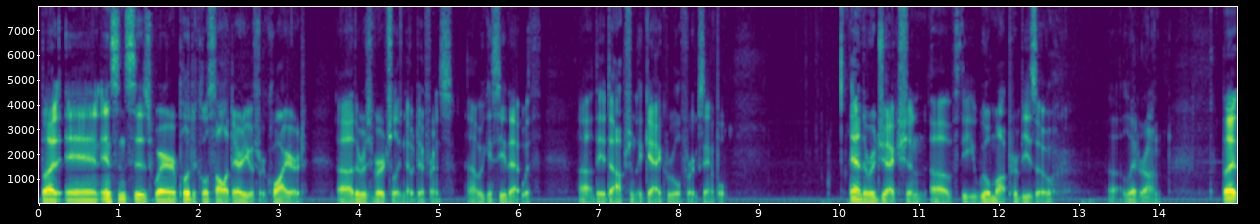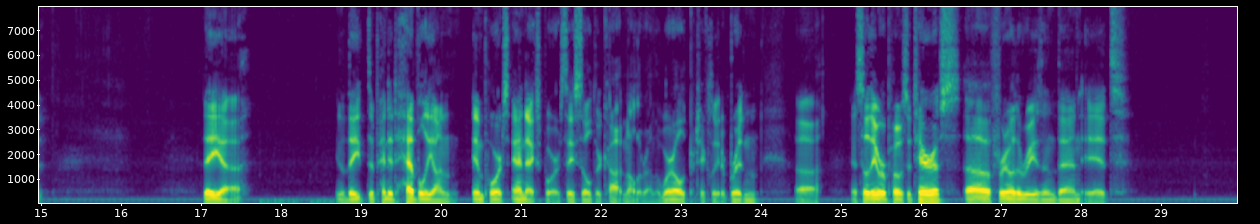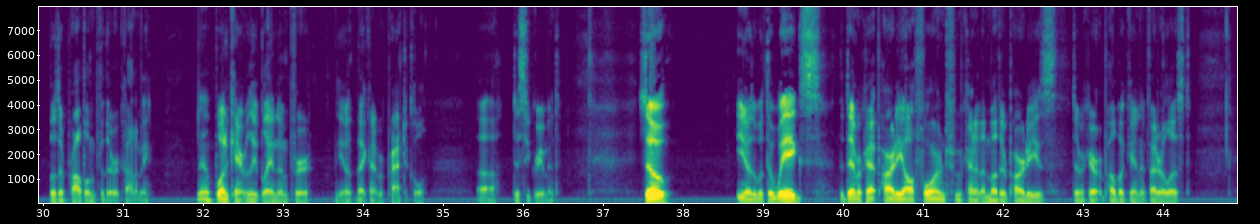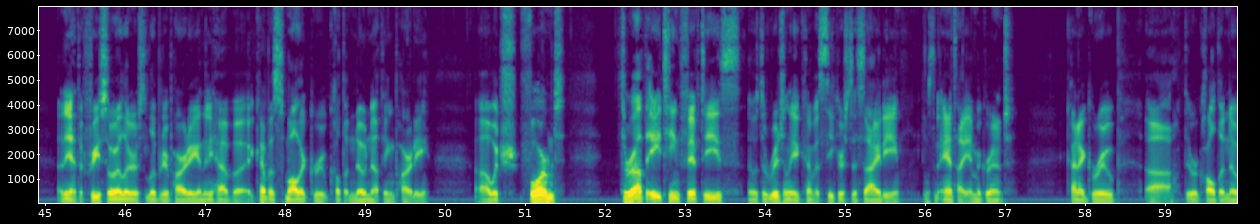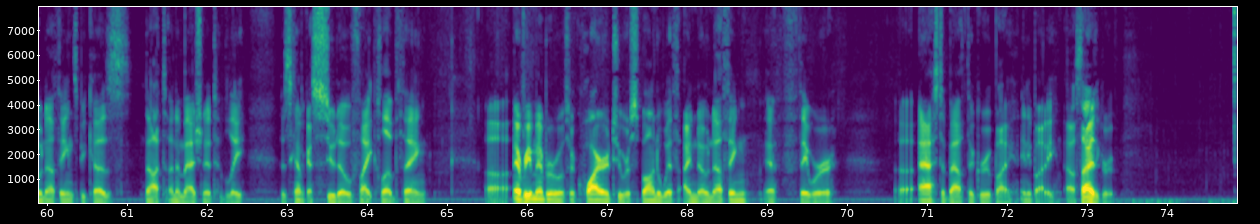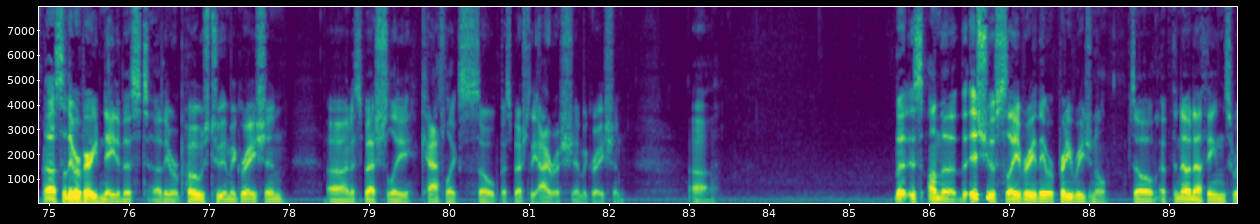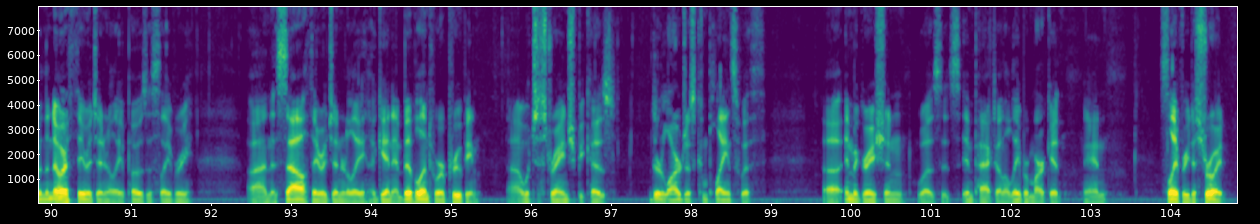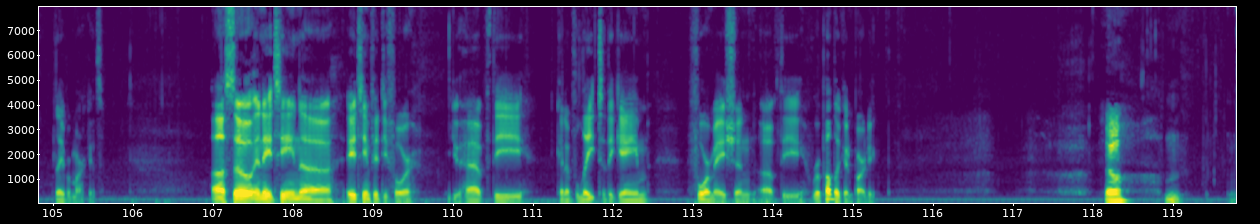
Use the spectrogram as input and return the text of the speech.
but in instances where political solidarity was required, uh, there was virtually no difference. Uh, we can see that with the adoption of the gag rule, for example, and the rejection of the Wilmot Proviso later on. But they uh, you know they depended heavily on imports and exports. They sold their cotton all around the world, particularly to Britain, uh, and so they were opposed to tariffs uh, for no other reason than it was a problem for their economy. Know, one can't really blame them for you know that kind of a practical uh, disagreement. So, you know, with the Whigs, the Democrat Party all formed from kind of the mother parties, Democrat, Republican, and Federalist and then you have the Free Soilers, Liberty Party, and then you have a kind of a smaller group called the Know Nothing Party, uh, which formed throughout the 1850s. It was originally a kind of a secret society. It was an anti-immigrant kind of group. Uh, they were called the Know Nothings because, not unimaginatively, it's kind of like a pseudo Fight Club thing. Uh, every member was required to respond with "I know nothing" if they were uh, asked about the group by anybody outside the group. Uh, so they were very nativist. Uh, they were opposed to immigration, uh, and especially Catholics, so especially Irish immigration. Uh, but it's on the, the issue of slavery, they were pretty regional. So if the Know Nothings were in the North, they were generally opposed to slavery. Uh, in the South, they were generally, again, ambivalent or approving, uh, which is strange because their largest complaints with immigration was its impact on the labor market, and slavery destroyed labor markets. Uh, so in 18, uh, 1854, you have the kind of late to the game formation of the Republican Party. So, hmm,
